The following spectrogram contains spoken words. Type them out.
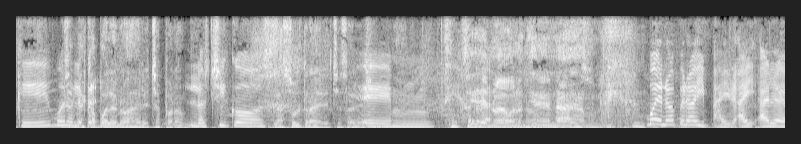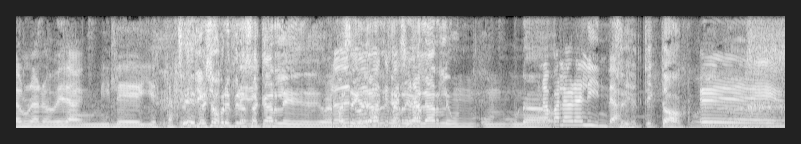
que, bueno, se me escapó las nuevas derechas, perdón. los chicos. Las ultraderechas, ¿sabes? em, sí, Sí, de nuevo no, No, tiene por nada. Bueno, pero hay, hay, hay, hay alguna novedad en Miley y estas Sí, pero yo prefiero sacarle, me Lo parece que nueva dar- que es regalarle un- un- una... Una palabra linda. Sí, el TikTok. bueno. Eh,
